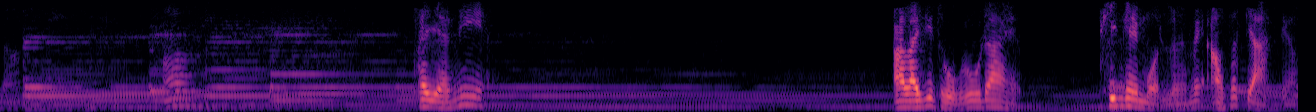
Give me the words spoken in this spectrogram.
เนาะอ๋อถ้าอย่างนี้ อะไรที่ถูกรู้ได้ทิ้งให้หมดเลย ไม่เอาสักอย่างเดียว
